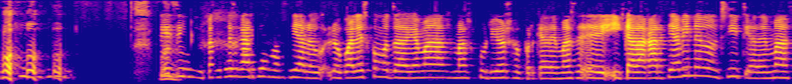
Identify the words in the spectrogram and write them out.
Sí, sí, mi padre es García García, lo, lo, cual es como todavía más, más curioso, porque además, eh, y cada García viene de un sitio, además.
